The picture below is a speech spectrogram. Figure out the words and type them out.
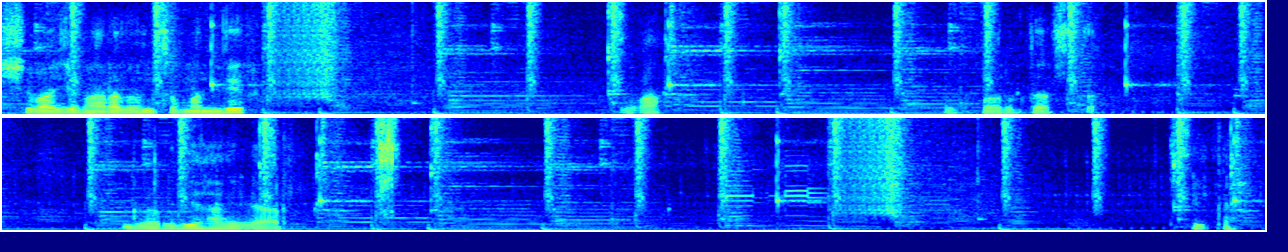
शिवाजी महाराजांचं मंदिर. वा जबरदस्त. गर्दी आहे यार. ठीक आहे.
